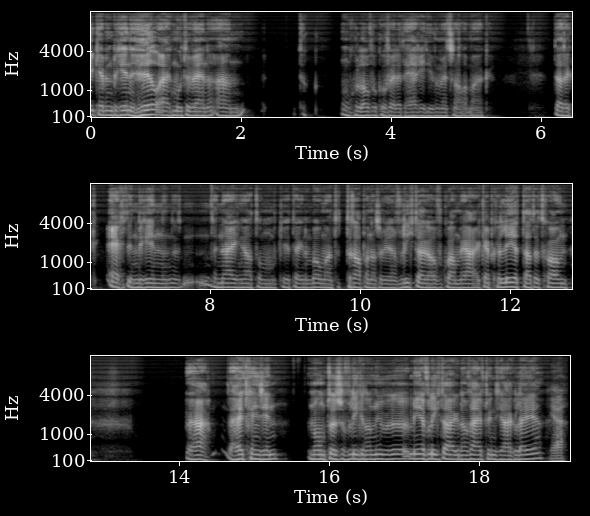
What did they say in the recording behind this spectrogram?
Ik heb in het begin heel erg moeten wennen aan de ongelooflijke hoeveelheid herrie die we met z'n allen maken. Dat ik echt in het begin de- de neiging had om een keer tegen een boom aan te trappen als er weer een vliegtuig overkwam. Maar ja, ik heb geleerd dat het gewoon, ja, dat heeft geen zin. En ondertussen vliegen er nu eh, meer vliegtuigen dan 25 jaar geleden. Ja,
